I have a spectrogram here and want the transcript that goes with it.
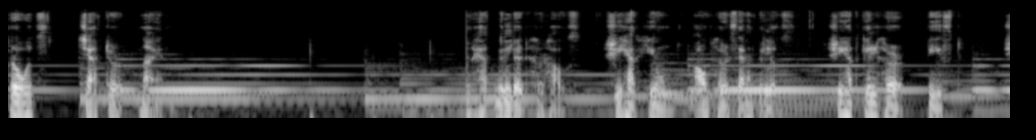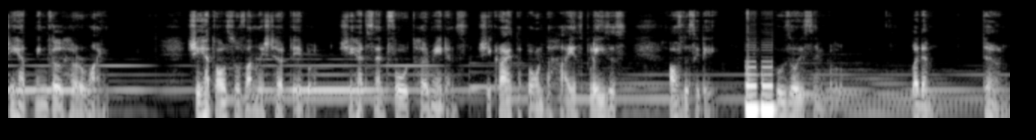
Proverbs chapter 9 hath builded her house, she hath hewn out her seven pillars, she hath killed her beast, she hath mingled her wine. She hath also furnished her table, she hath sent forth her maidens, she crieth upon the highest places of the city. Whoso is simple, let him turn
